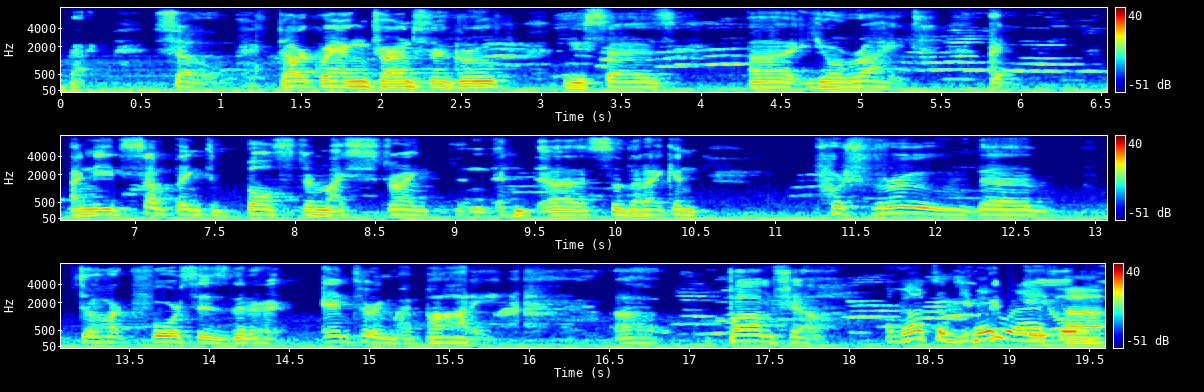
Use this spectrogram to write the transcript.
Okay. So, Darkwing turns to the group he says, uh, You're right. I, I need something to bolster my strength and, and uh, so that I can push through the dark forces that are entering my body. Uh, bombshell. I got some You pig could rations. Uh,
